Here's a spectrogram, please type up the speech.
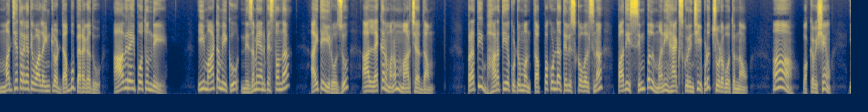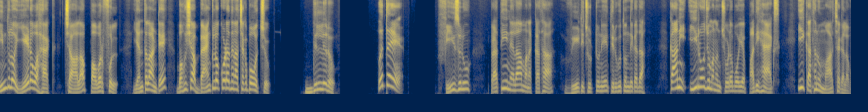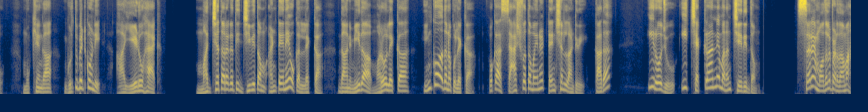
మధ్యతరగతి వాళ్ళ ఇంట్లో డబ్బు పెరగదు ఆవిరైపోతుంది. ఈ మాట మీకు నిజమే అనిపిస్తోందా? అయితే ఈరోజు ఆ లెక్కను మనం మార్చేద్దాం. ప్రతి భారతీయ కుటుంబం తప్పకుండా తెలుసుకోవలసిన పది సింపుల్ మనీ హ్యాక్స్ గురించి ఇప్పుడు చూడబోతున్నాం. ఆ ఒక్క విషయం. ఇందులో ఏడవ హ్యాక్ చాలా పవర్ఫుల్. ఎంతలా అంటే బహుశా బ్యాంకులో కూడా అది నచ్చకపోవచ్చు. దిల్లులో. ఫీజులు. ప్రతీ నెలా మన కథ వీటి చుట్టూనే తిరుగుతుంది కదా. కాని ఈరోజు మనం చూడబోయే పది హ్యాక్స్ ఈ కథను మార్చగలవు. ముఖ్యంగా గుర్తుపెట్టుకోండి ఆ ఏడో హ్యాక్. మధ్యతరగతి జీవితం అంటేనే ఒక లెక్క. దానిమీద మరో లెక్క ఇంకో అదనపు లెక్క. ఒక శాశ్వతమైన టెన్షన్ లాంటిది కాదా? ఈరోజు ఈ చక్రాన్నే మనం ఛేదిద్దాం. సరే మొదలు పెడదామా?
